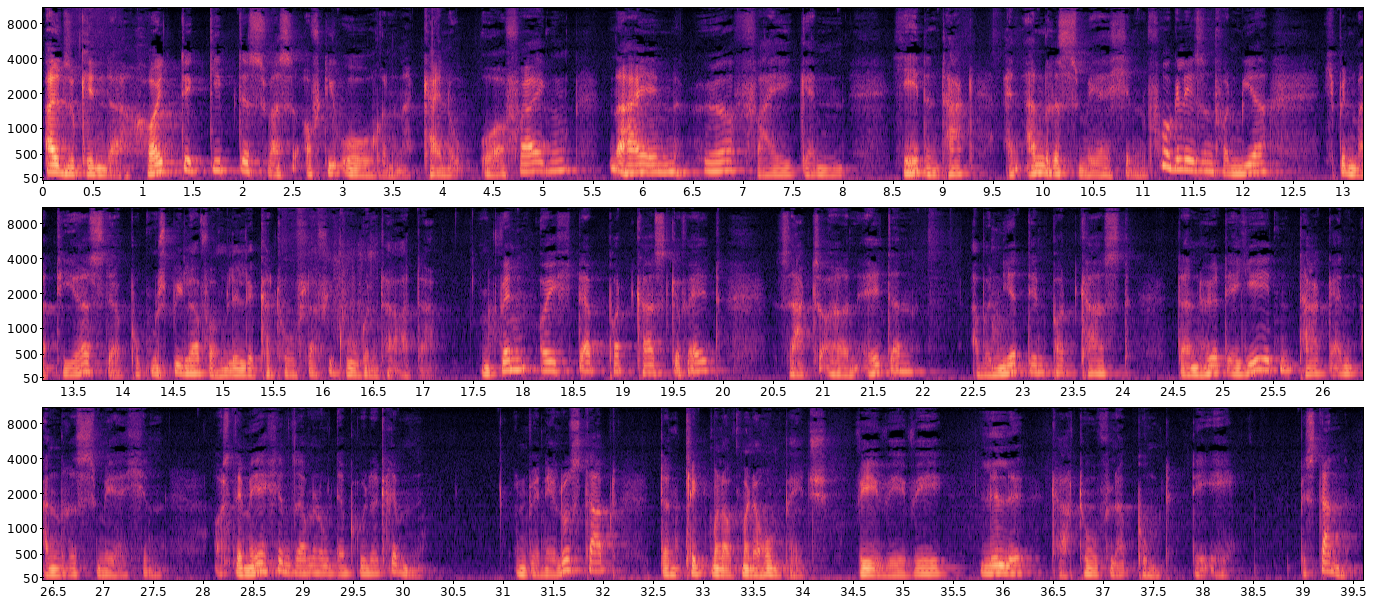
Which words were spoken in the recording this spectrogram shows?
Also Kinder, heute gibt es was auf die Ohren. Keine Ohrfeigen, nein, Hörfeigen. Jeden Tag ein anderes Märchen, vorgelesen von mir. Ich bin Matthias, der Puppenspieler vom Lille Kartofler Figurentheater. Und wenn euch der Podcast gefällt, sagt euren Eltern, abonniert den Podcast, dann hört ihr jeden Tag ein anderes Märchen aus der Märchensammlung der Brüder Grimm. Und wenn ihr Lust habt, dann klickt mal auf meine Homepage www.lillekartofler.de. Bis dann!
